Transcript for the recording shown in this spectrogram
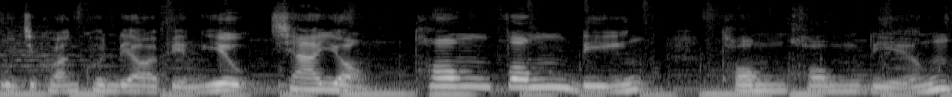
有一款困扰的朋友，请用通风铃、通风铃，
